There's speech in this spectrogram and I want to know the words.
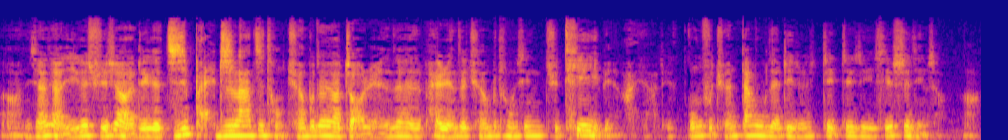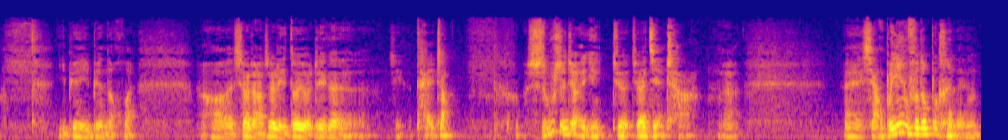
啊，你想想，一个学校这个几百只垃圾桶，全部都要找人再派人再全部重新去贴一遍。哎呀，这功夫全耽误在这这这这些事情上啊，一遍一遍的换。然后校长这里都有这个这个台账，时不时就要应就就要检查啊。哎，想不应付都不可能！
